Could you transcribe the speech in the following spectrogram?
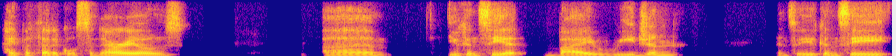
hypothetical scenarios. Um, you can see it by region. And so you can see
